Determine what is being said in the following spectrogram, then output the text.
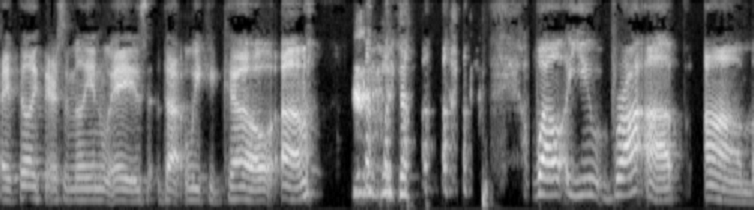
I feel like there's a million ways that we could go. Um, well, you brought up um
